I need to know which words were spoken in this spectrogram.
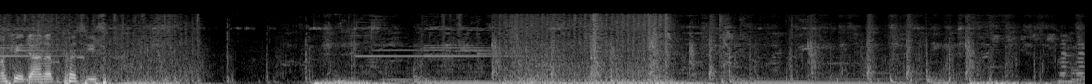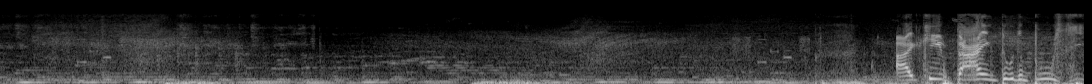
Okay, Donna, pussies. I keep dying to the pussies.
